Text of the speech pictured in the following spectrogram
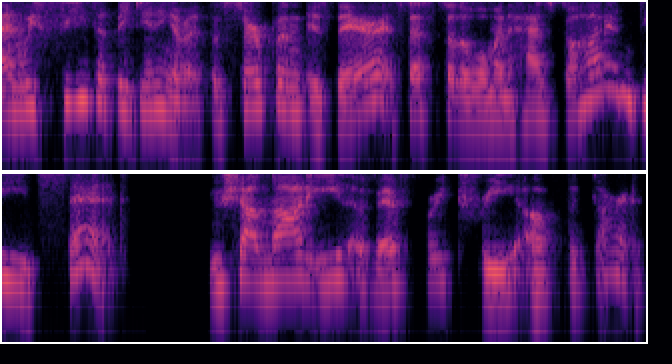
And we see the beginning of it. The serpent is there. It says to the woman, Has God indeed said, You shall not eat of every tree of the garden?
